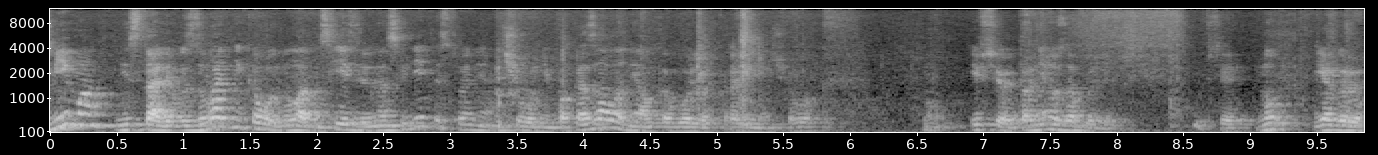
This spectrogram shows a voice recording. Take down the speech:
мимо, не стали вызывать никого. Ну ладно, съездили на свидетельствование, ничего не показало, ни алкоголя в крови, ничего. Ну, и все, и про него забыли. Все. Ну, я говорю,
